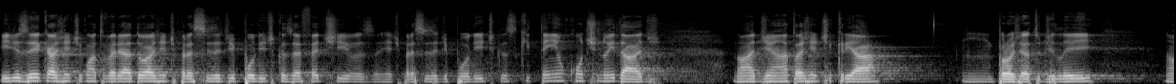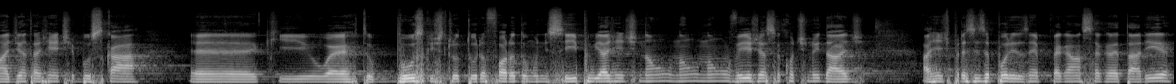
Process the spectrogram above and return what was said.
E dizer que a gente, enquanto vereador, a gente precisa de políticas efetivas, a gente precisa de políticas que tenham continuidade. Não adianta a gente criar um projeto de lei, não adianta a gente buscar é, que o ERTO busque estrutura fora do município e a gente não, não, não veja essa continuidade. A gente precisa, por exemplo, pegar uma secretaria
